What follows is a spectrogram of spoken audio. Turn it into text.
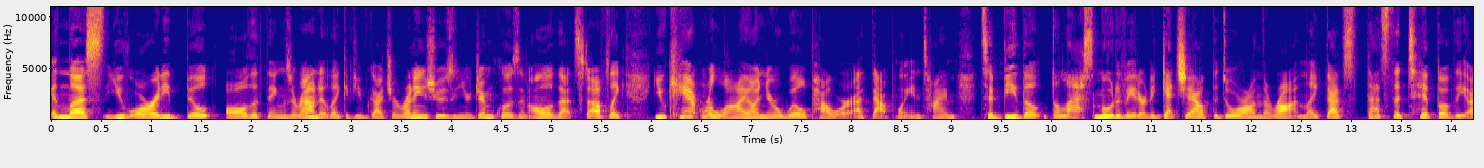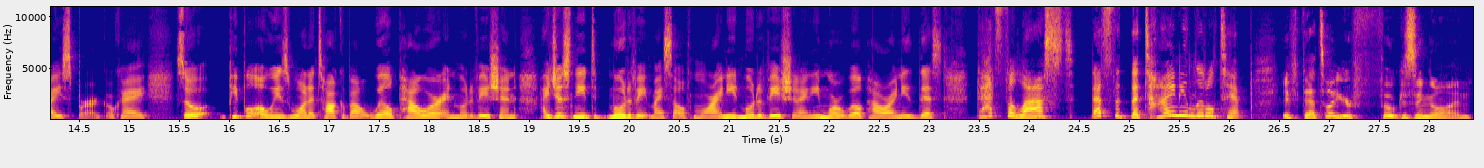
unless you've already built all the things around it. Like if you've got your running shoes and your gym clothes and all of that stuff like you can't rely on your willpower at that point in time to be the the last motivator to get you out the door on the run. Like that's that's the tip of the iceberg okay? So people always want to talk about willpower and motivation. I just need to motivate myself more. I need motivation. I need more willpower. I need this. That's the last that's the, the tiny little tip If that's all you're focusing on,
